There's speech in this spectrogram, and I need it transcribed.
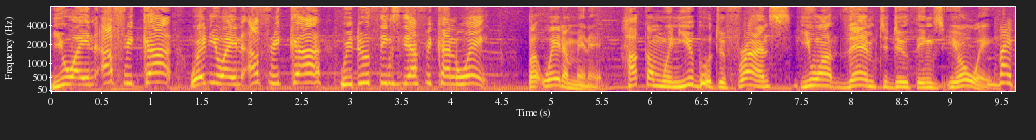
You are in Africa. When you are in Africa, we do things the African way. But wait a minute. How come when you go to France, you want them to do things your way But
